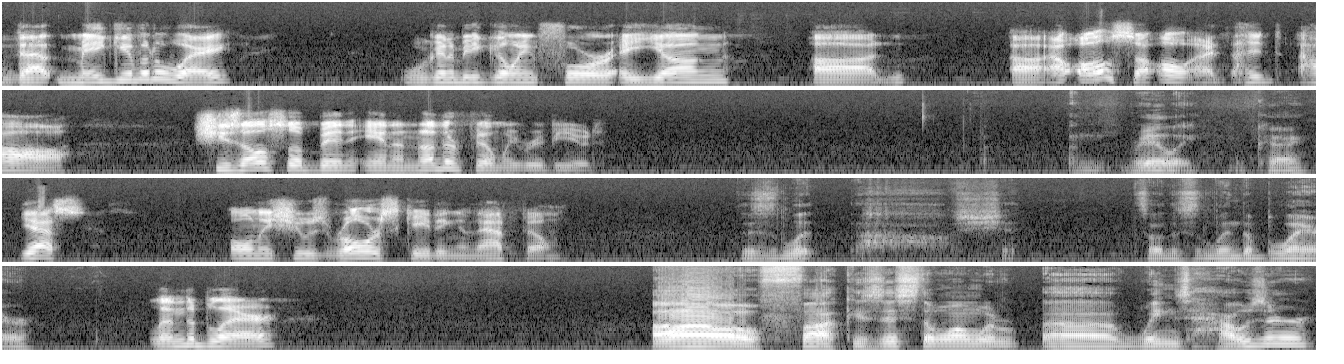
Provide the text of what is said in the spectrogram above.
That may give it away. We're going to be going for a young. Uh, uh, also, oh, I, I, ah, she's also been in another film we reviewed. And really? Okay. Yes, only she was roller skating in that film. This is lit. Oh shit. So this is Linda Blair. Linda Blair. Oh fuck! Is this the one with uh, Wings Hauser?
